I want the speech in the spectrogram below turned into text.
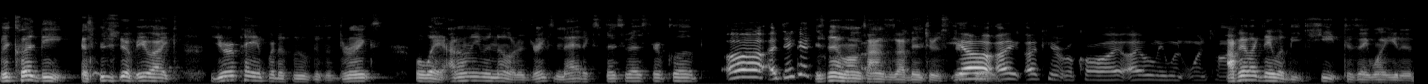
It could be. It should be like you're paying for the food because the drinks. Well, wait, I don't even know. Are the drinks that expensive at a strip club? Uh, I think it's It's been a long time since I've been to a strip yeah. club. I I can't recall. I, I only went one time. I feel like they would be cheap because they want you to.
